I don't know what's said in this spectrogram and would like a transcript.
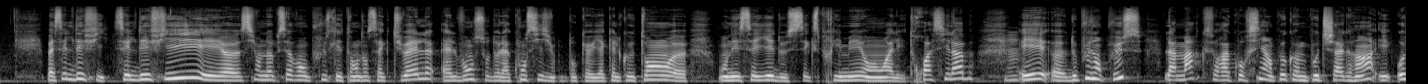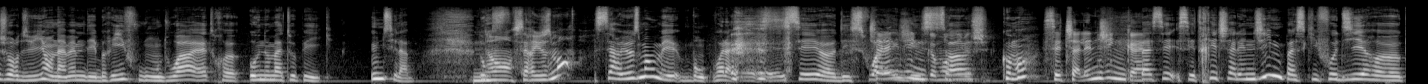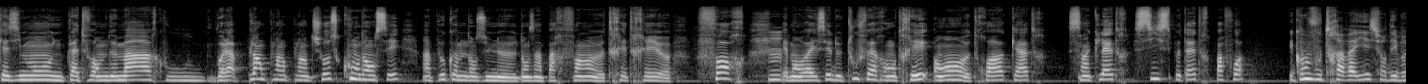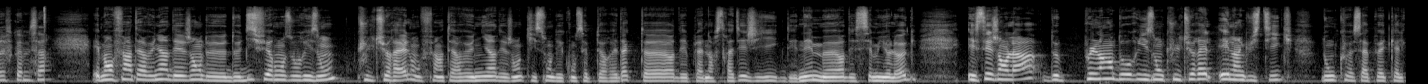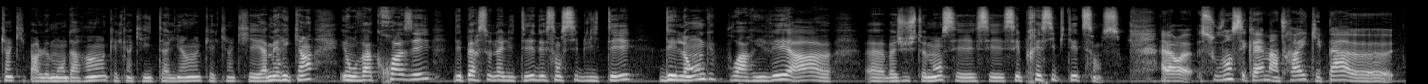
Bah, c'est le défi. C'est le défi. Et euh, si on observe en plus les tendances actuelles, elles vont sur de la concision. Donc, il y a quelque temps, on essayait de s'exprimer en allez, trois syllabes. Mm. Et de plus en plus, la marque se raccourcit un peu comme peau de chagrin. Et aujourd'hui, on a même des briefs où on doit être onomatopéique une syllabe. non, sérieusement? Sérieusement, mais bon, voilà, euh, c'est euh, des soins. Challenging, comment Comment? C'est challenging quand même. Bah, c'est très challenging parce qu'il faut dire euh, quasiment une plateforme de marque ou voilà, plein, plein, plein de choses condensées, un peu comme dans, une, dans un parfum très, très fort. Mm. Et ben, on va essayer de tout faire rentrer en 3, 4, 5 lettres, 6 peut-être parfois. Et quand vous travaillez sur des briefs comme ça eh ben, On fait intervenir des gens de, différents horizons culturels. On fait intervenir des gens qui sont des concepteurs-rédacteurs, des planeurs stratégiques, des némeurs, des sémiologues. Et ces gens-là, de plein d'horizons culturels et linguistiques. Donc, euh, ça peut être quelqu'un qui parle le mandarin, quelqu'un qui est italien, quelqu'un qui est américain. Et on va croiser des personnalités, des sensibilités, des langues pour arriver à euh, euh, bah, justement ces, ces, précipités de sens. Alors euh, souvent c'est quand même un travail qui n'est pas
